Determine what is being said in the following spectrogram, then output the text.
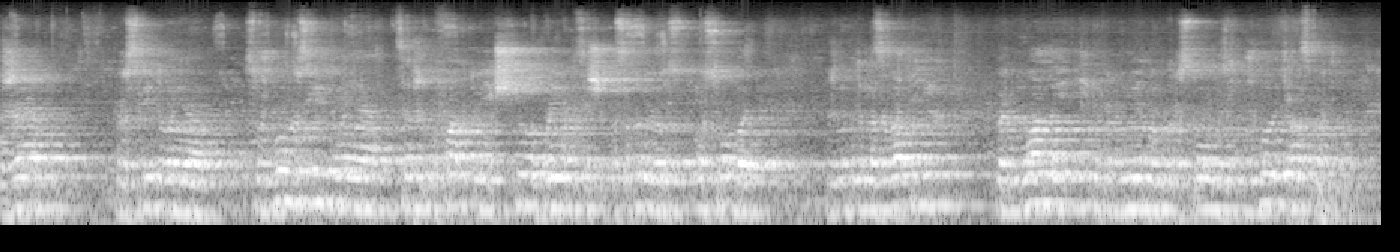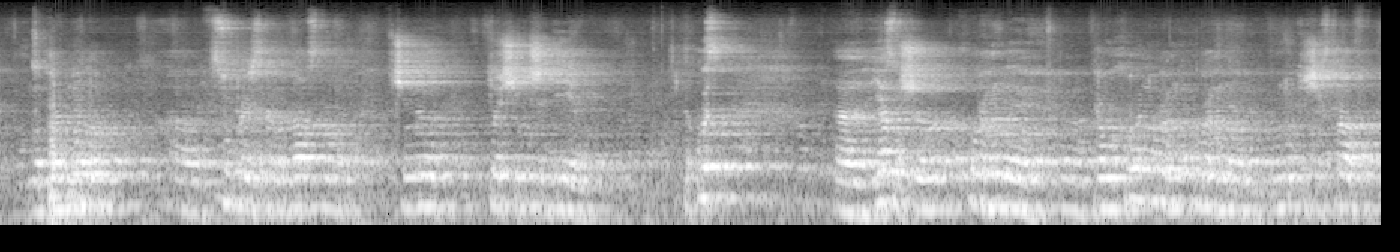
вже розслідування, службове розслідування. Це вже по факту, якщо виявиться, що посадові особи, вже не будемо називати їх, перебували і неправомірно використовували службовий транспорт, неправомірно е, всупереч законодавству вчинили той чи інше діяння. Так ось Е, Ясно, що органи е, правоохоронні органи, органи внутрішніх справ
